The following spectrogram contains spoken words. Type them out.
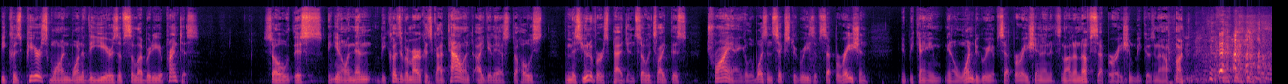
because Piers won one of the years of Celebrity Apprentice. So this, you know, and then because of America's Got Talent, I get asked to host the Miss Universe pageant. So it's like this triangle. It wasn't six degrees of separation. It became, you know, one degree of separation, and it's not enough separation because now.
